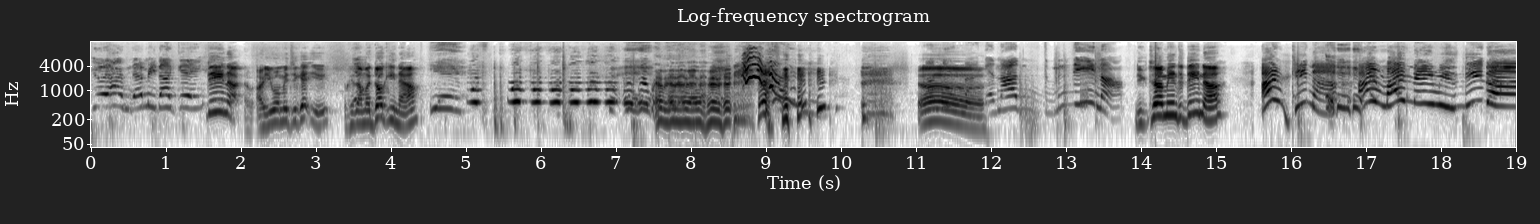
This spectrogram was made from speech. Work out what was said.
You are doggy. Dina! Oh, you want me to get you? Because I'm a doggy now. Yeah. oh. Dina. You turn me into Dina? I'm Dina. I'm, my name is Dina.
